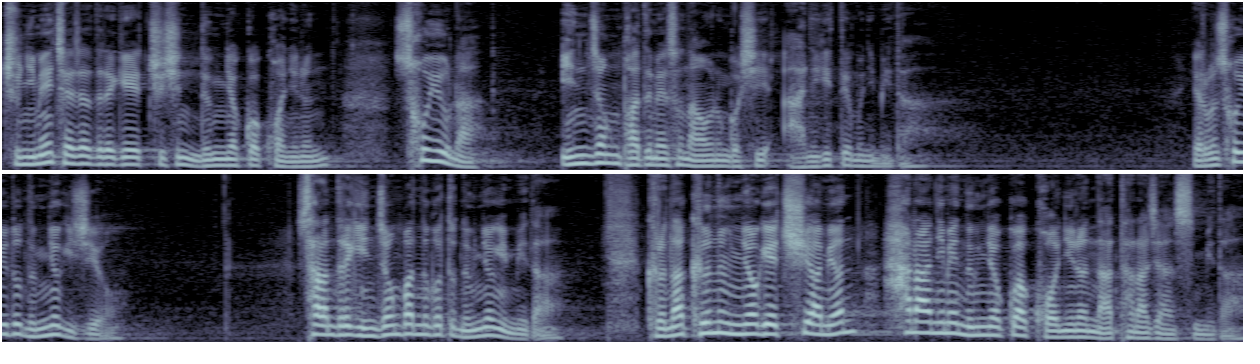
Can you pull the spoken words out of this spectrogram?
주님의 제자들에게 주신 능력과 권위는 소유나 인정받음에서 나오는 것이 아니기 때문입니다. 여러분 소유도 능력이지요. 사람들에게 인정받는 것도 능력입니다. 그러나 그 능력에 취하면 하나님의 능력과 권위는 나타나지 않습니다.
